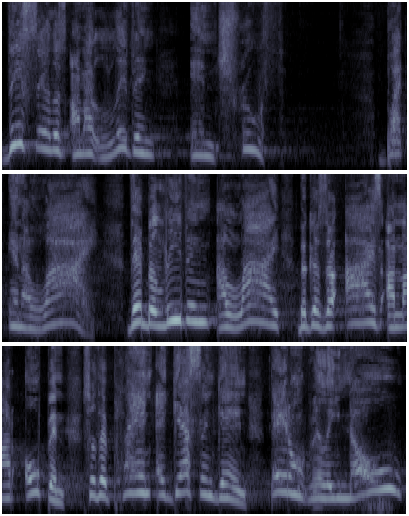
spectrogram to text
These sailors are not living in truth, but in a lie. They're believing a lie because their eyes are not open. So they're playing a guessing game. They don't really know.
